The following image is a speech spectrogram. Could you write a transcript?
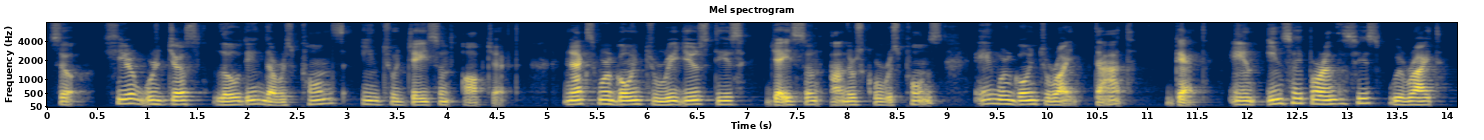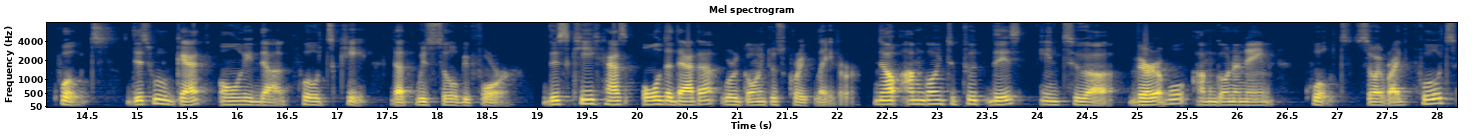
So here we're just loading the response into a JSON object. Next, we're going to reduce this JSON underscore response and we're going to write that get. And inside parentheses, we write quotes. This will get only the quotes key that we saw before. This key has all the data we're going to scrape later. Now I'm going to put this into a variable I'm going to name quotes. So I write quotes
